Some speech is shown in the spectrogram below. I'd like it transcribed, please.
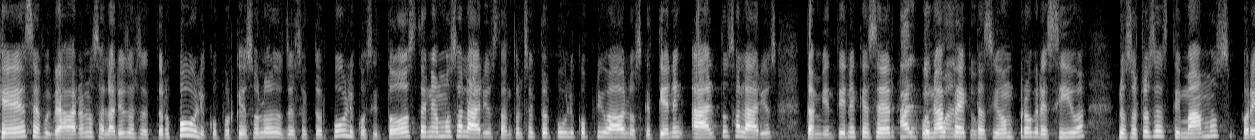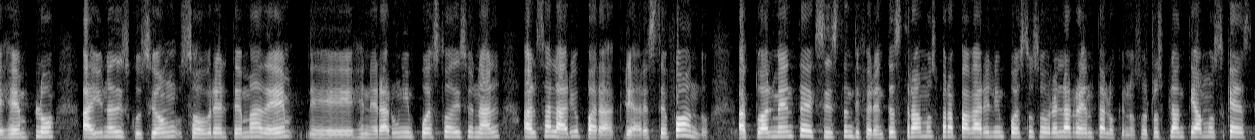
que se grabaran los salarios del sector público. ¿Por qué solo los del sector público? Si todos tenemos salarios, tanto el sector público privado, los que tienen altos salarios, también tiene que ser una afectación progresiva. Nosotros estimamos, por ejemplo, hay una discusión sobre el tema de eh, generar un impuesto adicional al salario para crear este fondo. Actualmente existen diferentes tramos para pagar el impuesto sobre la renta. Lo que nosotros planteamos que es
